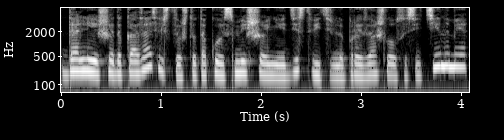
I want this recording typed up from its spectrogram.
Дальнейшее доказательство, что такое смешение действительно произошло с осетинами,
